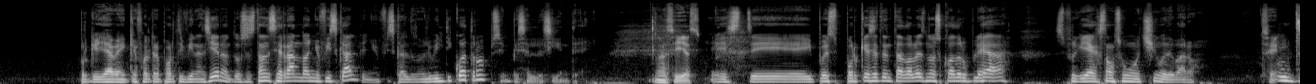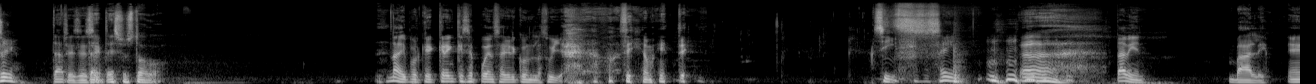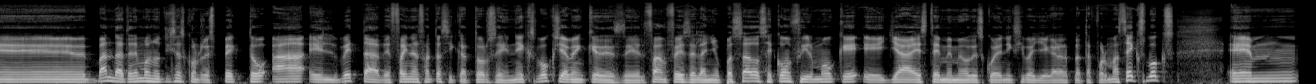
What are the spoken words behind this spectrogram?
Porque ya ven que fue el reporte financiero, entonces están cerrando año fiscal, año fiscal 2024, pues empieza el del siguiente año. Así es. Este, y pues, ¿por qué 70 dólares no es cuádruple A? Es porque ya gastamos un chingo de varo. Sí. Sí. Ta- Sí, sí, ta- sí. Eso es todo. No, y porque creen que se pueden salir con la suya, básicamente. Sí. Sí. Está bien. Vale. Eh, banda, tenemos noticias con respecto a el beta de Final Fantasy XIV en Xbox. Ya ven que desde el FanFest del año pasado se confirmó que eh, ya este MMO de Square Enix iba a llegar a las plataformas Xbox. Em,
